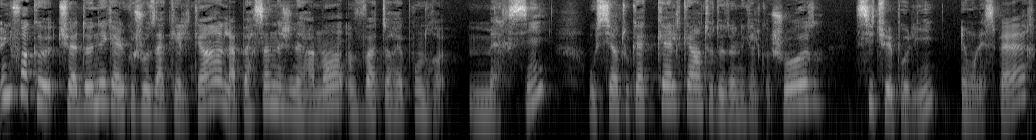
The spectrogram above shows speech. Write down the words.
une fois que tu as donné quelque chose à quelqu'un, la personne généralement va te répondre merci, ou si en tout cas quelqu'un te donne quelque chose, si tu es poli, et on l'espère,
